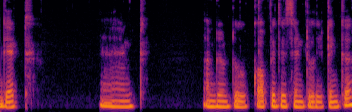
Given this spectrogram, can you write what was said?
get. And I'm going to copy this into the tinker.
